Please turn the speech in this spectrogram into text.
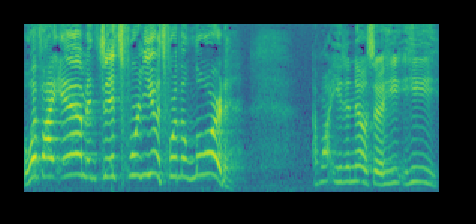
Well, if I am, it's, it's for you, it's for the Lord. I want you to know. So he, he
